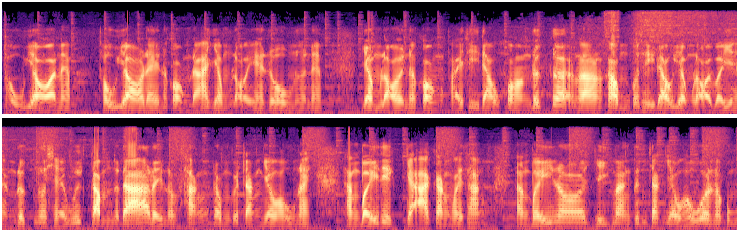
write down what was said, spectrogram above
thủ dò anh em, thủ dò để nó còn đá dòng loại Euro nữa anh em dòng loại nó còn phải thi đấu còn thằng Đức đó là nó không có thi đấu dòng loại bởi vì thằng Đức nó sẽ quyết tâm nó đá để nó thắng trong cái trận giao hữu này. Thằng Bỉ thì chả cần phải thắng thằng Bỉ nó chỉ mang tính chất giao hữu nó cũng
